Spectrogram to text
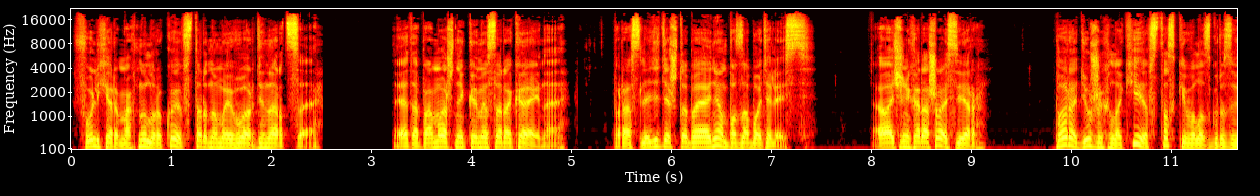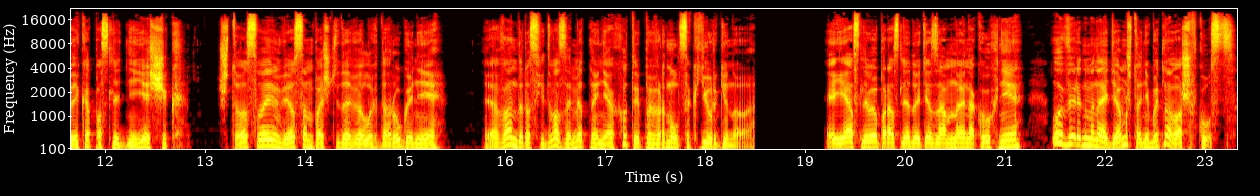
Фульхер махнул рукой в сторону моего ординарца. «Это помощник комиссара Кайна. Проследите, чтобы о нем позаботились». «Очень хорошо, сир». Пара дюжих лакеев стаскивала с грузовика последний ящик, что своим весом почти довел их до ругани. Вандер с едва заметной неохотой повернулся к Юргену. «Если вы проследуете за мной на кухне, уверен, мы найдем что-нибудь на ваш вкус.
